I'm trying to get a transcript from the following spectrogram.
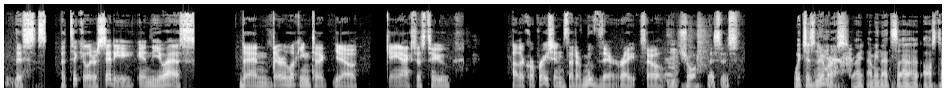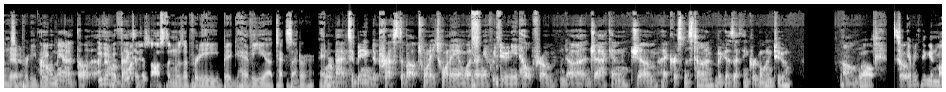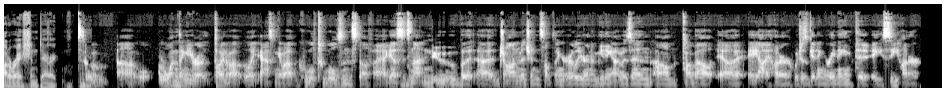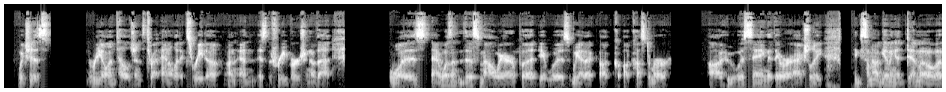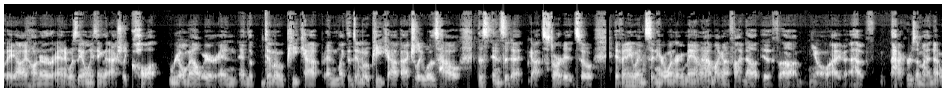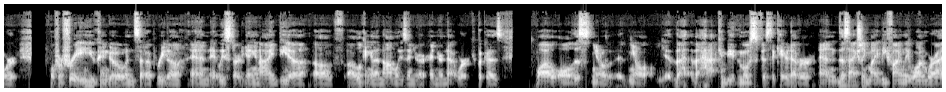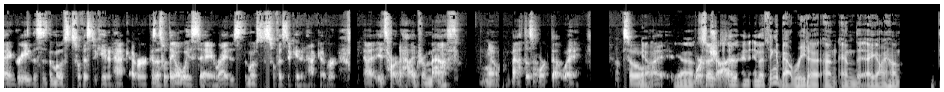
this particular city in the U.S., then they're looking to, you know, gain access to other corporations that have moved there, right? So sure. this is Which is numerous, right? I mean, that's uh, Austin's a pretty big. Oh man, I thought I even mean, before back to this, Austin was a pretty big, heavy uh, tech center. And we're back to being depressed about 2020 and wondering if we do need help from uh, Jack and Jim at Christmas time because I think we're going to. Um, well, so everything in moderation, Derek. So, uh, one thing you were talking about, like asking about cool tools and stuff. I, I guess it's not new, but uh, John mentioned something earlier in a meeting I was in um, about uh, AI Hunter, which is getting renamed to AC Hunter, which is Real Intelligence Threat Analytics and, and is the free version of that. Was it wasn't this malware, but it was. We had a, a, a customer uh, who was saying that they were actually somehow giving a demo of AI Hunter, and it was the only thing that actually caught real malware in, in the demo PCAP. And like the demo PCAP actually was how this incident got started. So if anyone's sitting here wondering, man, how am I going to find out if, um, you know, I have hackers in my network? Well, for free, you can go and set up Rita and at least start getting an idea of uh, looking at anomalies in your in your network because while all this, you know, you know, the the hack can be the most sophisticated ever, and this actually might be finally one where I agree this is the most sophisticated hack ever because that's what they always say, right? It's the most sophisticated hack ever. Uh, it's hard to hide from math. You know, math doesn't work that way. So Yeah. I, Yeah. Worth so, a shot. so- and, and the thing about Rita and, and the AI hunt,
